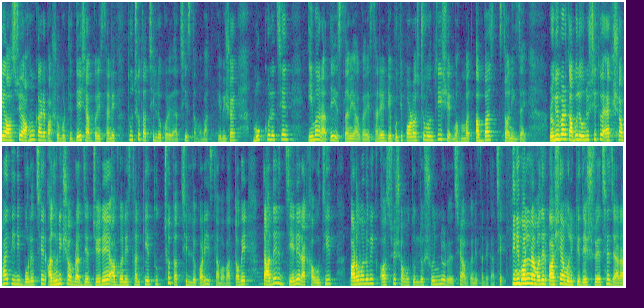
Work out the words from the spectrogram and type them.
এই অস্ত্রের অহংকারে পার্শ্ববর্তী দেশ আফগানিস্তানে তুচ্ছতাচ্ছিল্য করে যাচ্ছে ইসলামাবাদ। এ বিষয়ে মুখ খুলেছেন ইমারাতে ইসলামী আফগানিস্তানের ডেপুটি পররাষ্ট্রমন্ত্রী শেখ মোহাম্মদ আব্বাস স্তনিকজাই। রবিবার কাবুলে অনুষ্ঠিত এক সভায় তিনি বলেছেন, আধুনিক সাম্রাজ্যের জেরে আফগানিস্তানকে তুচ্ছ তাচ্ছিল্য করে ইসলামাবাদ। তবে তাদের জেনে রাখা উচিত পারমাণবিক অস্ত্রের সমতুল্য সৈন্য রয়েছে আফগানিস্তানের কাছে। তিনি বলেন, আমাদের পাশে এমন একটি দেশ রয়েছে যারা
